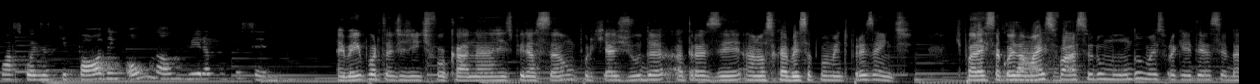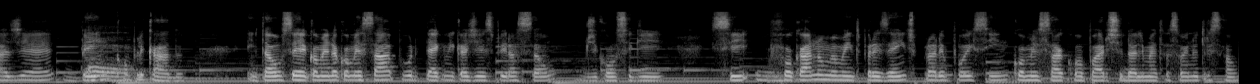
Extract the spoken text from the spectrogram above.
com as coisas que podem ou não vir a acontecer. É bem importante a gente focar na respiração, porque ajuda a trazer a nossa cabeça para o momento presente. Que parece a coisa Exato. mais fácil do mundo, mas para quem tem ansiedade é bem é... complicado. Então, você recomenda começar por técnicas de respiração, de conseguir se hum. focar no momento presente, para depois sim começar com a parte da alimentação e nutrição.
